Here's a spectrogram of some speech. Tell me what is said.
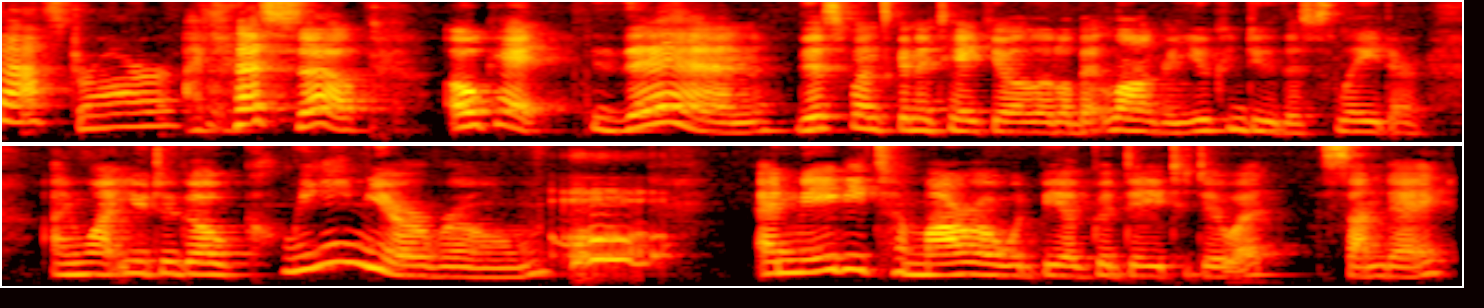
fast drawer. I guess so. Okay, then this one's going to take you a little bit longer. You can do this later. I want you to go clean your room. And maybe tomorrow would be a good day to do it, Sunday.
